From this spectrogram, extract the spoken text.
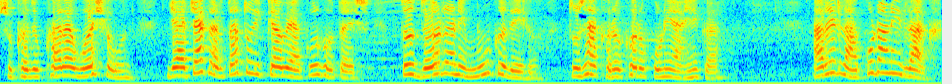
सुखदुःखाला वश होऊन ज्याच्याकरता तू इतक्या व्याकुळ होत आहेस तो जड आणि मूक देह तुझा खरोखर कोणी आहे का? अरे लाकूड आणि लाख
